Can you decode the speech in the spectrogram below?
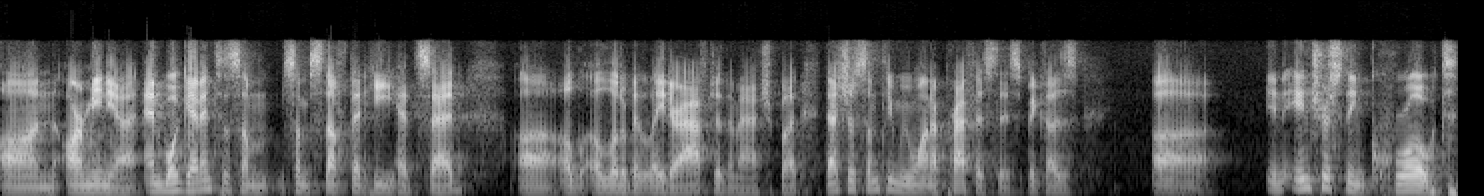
on Armenia. And we'll get into some some stuff that he had said uh, a, a little bit later after the match. But that's just something we want to preface this because uh, an interesting quote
